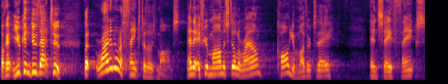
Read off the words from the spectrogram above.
Okay, you can do that too. But write a note of thanks to those moms. And if your mom is still around, call your mother today and say, Thanks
